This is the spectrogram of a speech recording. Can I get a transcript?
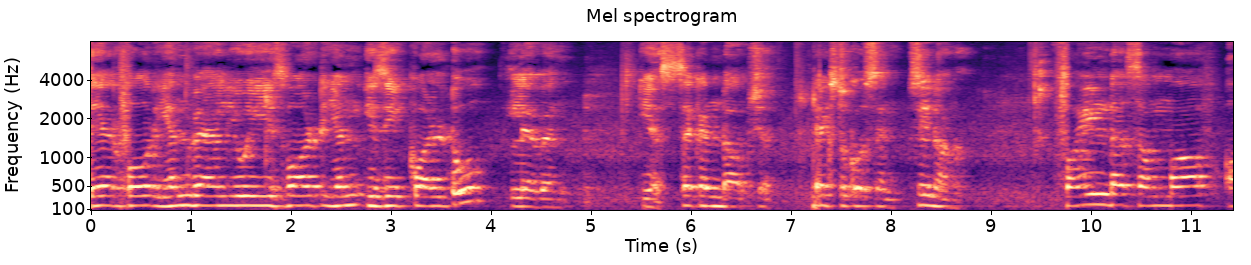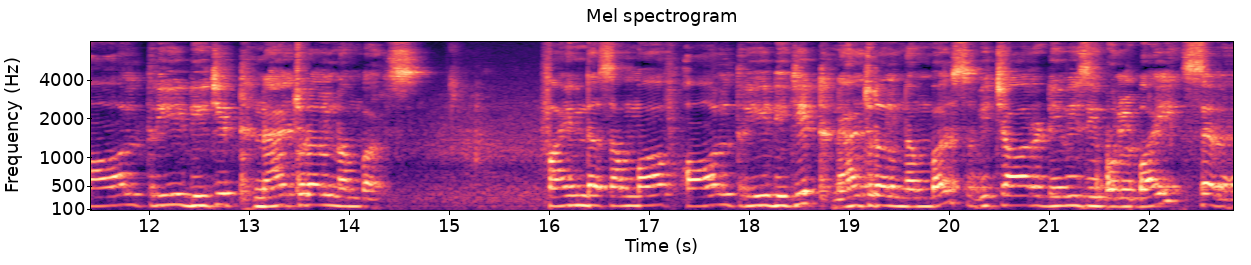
Therefore n value is what? n is equal to 11 Yes, second option. Next question. See now. Find the sum of all three digit natural numbers. Find the sum of all three digit natural numbers which are divisible by 7.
